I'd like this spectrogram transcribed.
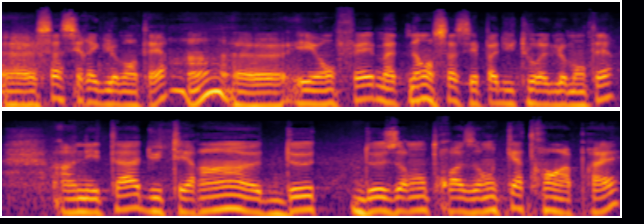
Euh, ça, c'est réglementaire. Hein, euh, et on fait maintenant, ça, c'est pas du tout réglementaire, un état du terrain deux, deux ans, trois ans, quatre ans après.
